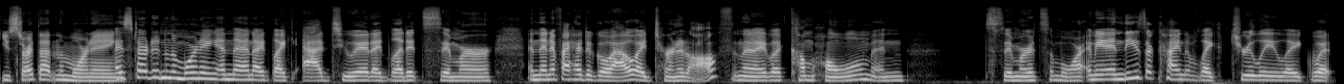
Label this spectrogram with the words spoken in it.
you start that in the morning. I started in the morning and then I'd like add to it. I'd let it simmer. And then if I had to go out, I'd turn it off. And then I'd like come home and simmer it some more. I mean, and these are kind of like truly like what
